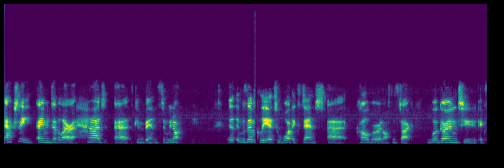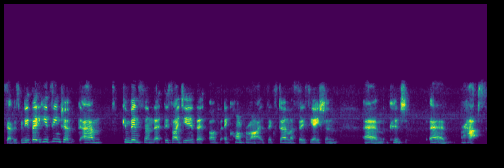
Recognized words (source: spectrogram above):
actually Eamon de Valera had uh, convinced, and we're not. It, it, was never clear to what extent uh, and Austin Stack were going to accept this, but he, he seemed to have um, convinced them that this idea that of a compromise, external association, um, could uh, perhaps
